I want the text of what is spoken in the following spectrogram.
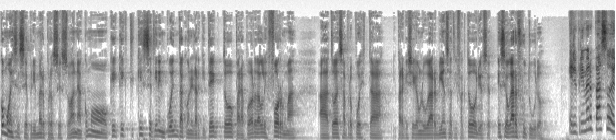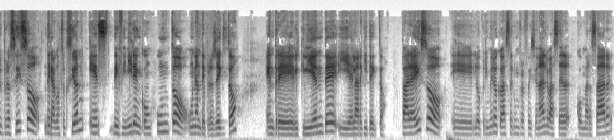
¿Cómo es ese primer proceso, Ana? ¿Cómo, qué, qué, se tiene en cuenta con el arquitecto para poder darle forma a toda esa propuesta y para que llegue a un lugar bien satisfactorio, ese hogar futuro? El primer paso del proceso de la construcción es definir en conjunto un anteproyecto entre el cliente y el arquitecto. Para eso, eh, lo primero que va a hacer un profesional va a ser conversar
